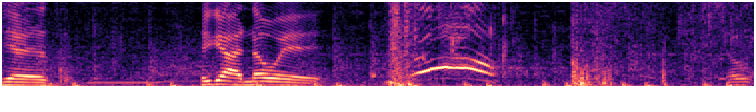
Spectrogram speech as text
He has. He got no head. Nope.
